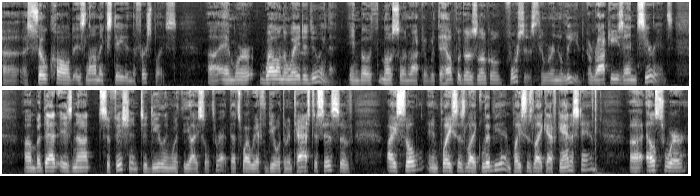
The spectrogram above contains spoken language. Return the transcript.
a so-called Islamic State in the first place. Uh, and we're well on the way to doing that in both Mosul and Raqqa with the help of those local forces who are in the lead, Iraqis and Syrians. Um, but that is not sufficient to dealing with the ISIL threat. That's why we have to deal with the metastasis of ISIL in places like Libya and places like Afghanistan. Uh, elsewhere,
